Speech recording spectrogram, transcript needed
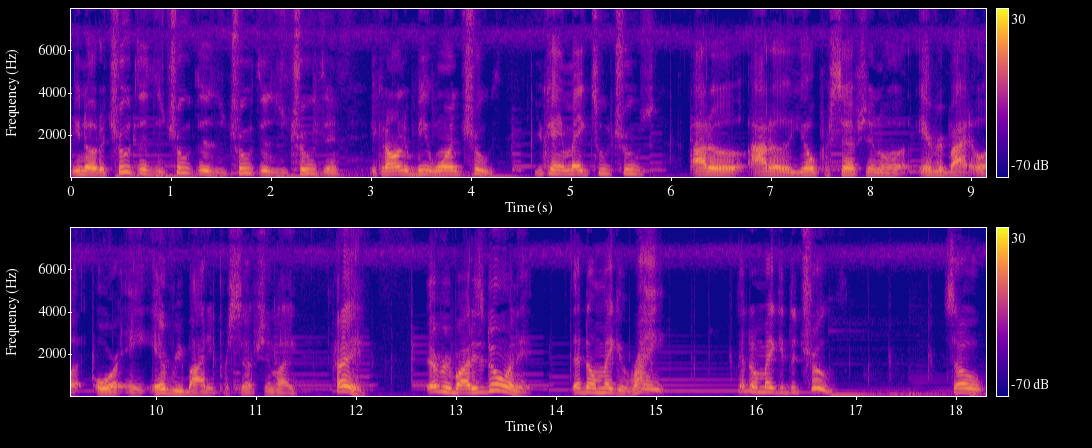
You know, the truth is the truth is the truth is the truth, and it can only be one truth. You can't make two truths out of out of your perception or everybody or or a everybody perception. Like, hey, everybody's doing it. That don't make it right. That don't make it the truth. So,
